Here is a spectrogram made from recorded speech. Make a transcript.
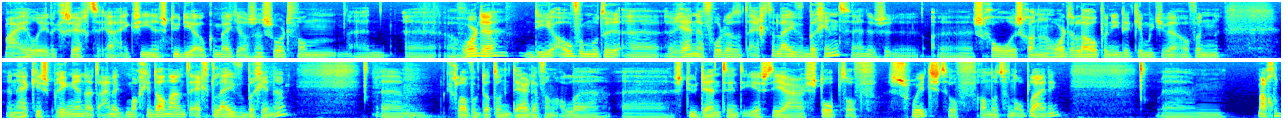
maar heel eerlijk gezegd, ja, ik zie een studie ook een beetje als een soort van uh, horde die je over moet rennen voordat het echte leven begint. Hè. Dus school is gewoon een horde lopen en iedere keer moet je weer over een, een hekje springen. En uiteindelijk mag je dan aan het echte leven beginnen. Ehm, ik geloof ook dat een derde van alle studenten in het eerste jaar stopt of switcht of verandert van opleiding. Um, maar goed,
